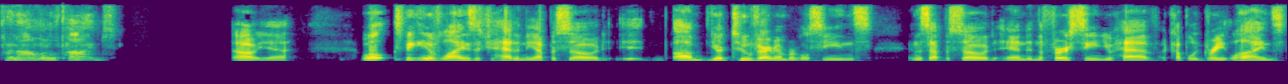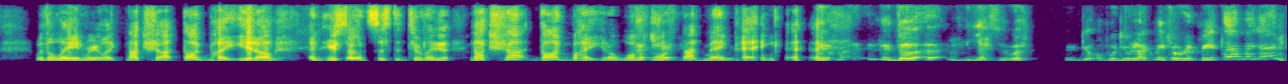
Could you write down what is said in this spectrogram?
phenomenal times. Oh yeah. Well, speaking of lines that you had in the episode, it, um, you had two very memorable scenes in this episode, and in the first scene you have a couple of great lines with Elaine where you're like, "Not shot, dog bite," you know, and you're so insistent too, lady, "Not shot, dog bite," you know, woof woof, not bang bang. Uh, the, uh, yes, would, would you like me to repeat them again?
